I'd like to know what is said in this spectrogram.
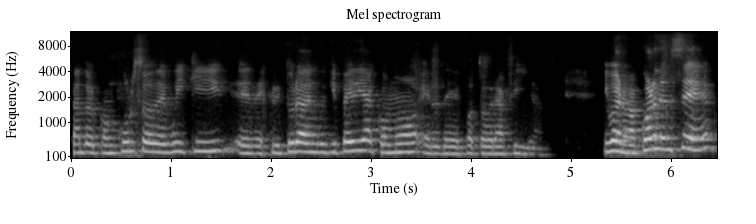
tanto el concurso de wiki, de escritura en Wikipedia, como el de fotografía. Y bueno, acuérdense,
